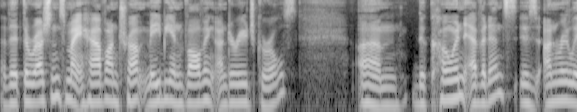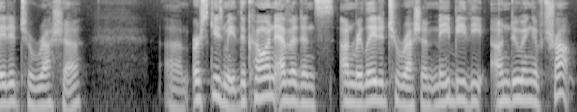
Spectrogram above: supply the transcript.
that the Russians might have on Trump, maybe involving underage girls. Um, the Cohen evidence is unrelated to Russia. Um, or excuse me, the Cohen evidence unrelated to Russia may be the undoing of Trump.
